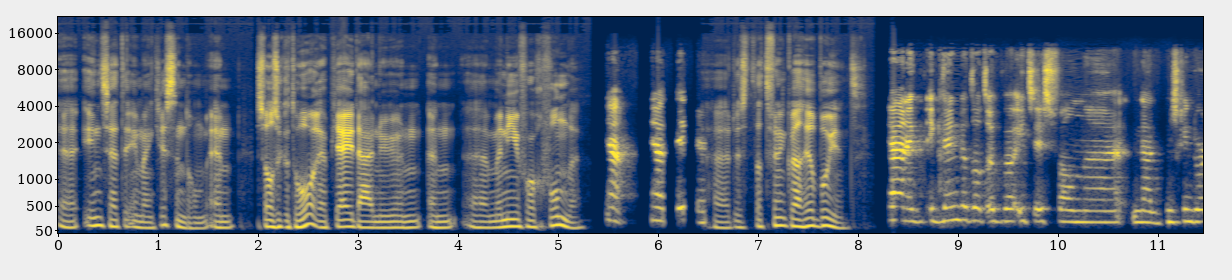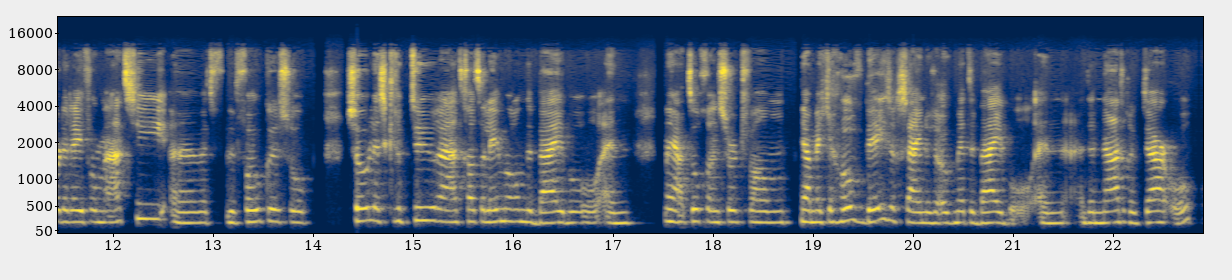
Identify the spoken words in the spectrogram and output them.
uh, inzetten in mijn christendom. En zoals ik het hoor, heb jij daar nu een, een uh, manier voor gevonden. Ja, ja zeker. dus dat vind ik wel heel boeiend. Ja, en ik, ik denk dat dat ook wel iets is van, uh, nou, misschien door de reformatie, uh, met de focus op sola scriptura, het gaat alleen maar om de Bijbel. En nou ja, toch een soort van, ja, met je hoofd bezig zijn dus ook met de Bijbel. En de nadruk daarop.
